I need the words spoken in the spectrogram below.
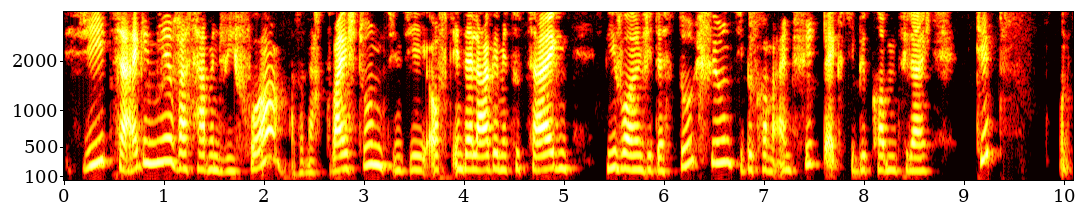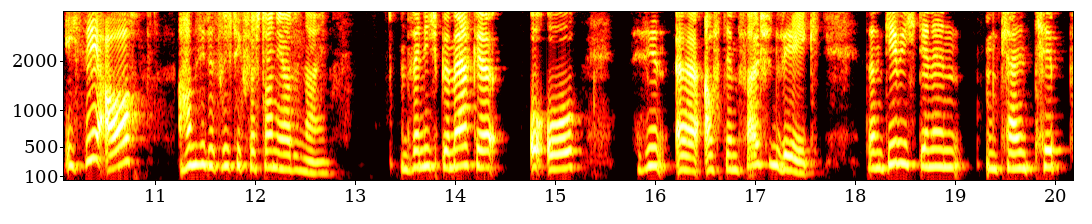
Sie zeigen mir, was haben wir vor. Also nach zwei Stunden sind sie oft in der Lage, mir zu zeigen, wie wollen wir das durchführen. Sie bekommen ein Feedback, sie bekommen vielleicht Tipps. Und ich sehe auch, haben sie das richtig verstanden, ja oder nein? Und wenn ich bemerke, oh oh, sie sind äh, auf dem falschen Weg, dann gebe ich denen einen kleinen Tipp,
